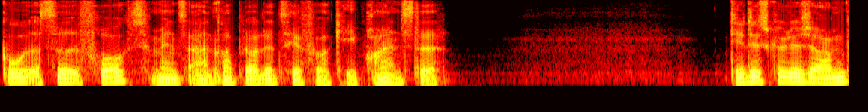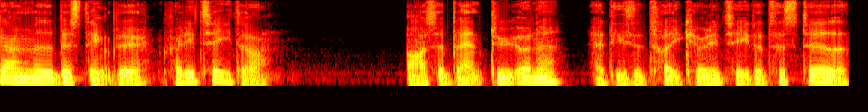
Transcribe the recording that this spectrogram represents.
god og sød frugt, mens andre blot er til for at give brændsel. Dette skyldes omgang med bestemte kvaliteter. Også blandt dyrene er disse tre kvaliteter til stede.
